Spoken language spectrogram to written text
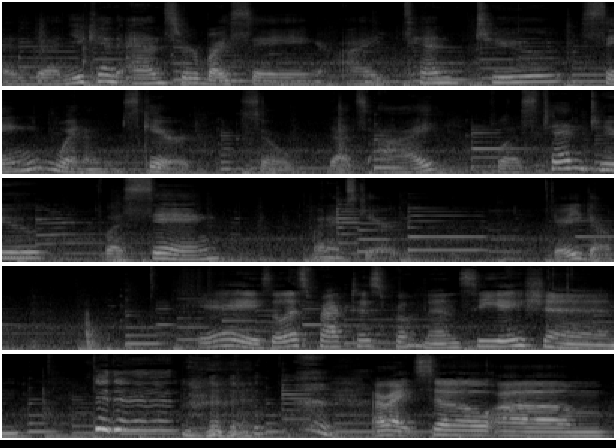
And then you can answer by saying, I tend to sing when I'm scared. So that's I plus tend to plus sing when I'm scared. There you go. okay, so let's practice pronunciation. All right, so um,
